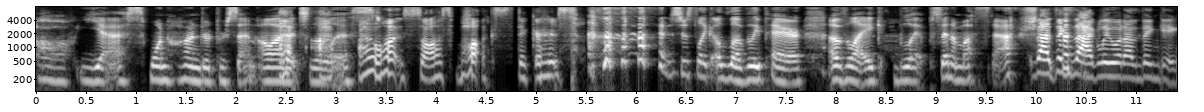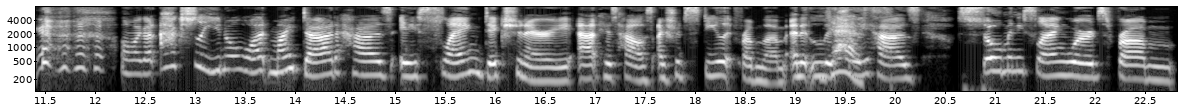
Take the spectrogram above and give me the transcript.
oh, yes, 100%. I'll add it to the I- list. I want sauce box stickers. it's just like a lovely pair of like blips and a mustache. That's exactly what I'm thinking. Oh my god. Actually, you know what? My dad has a slang dictionary at his house. I should steal it from them. And it literally Yes. has so many slang words from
